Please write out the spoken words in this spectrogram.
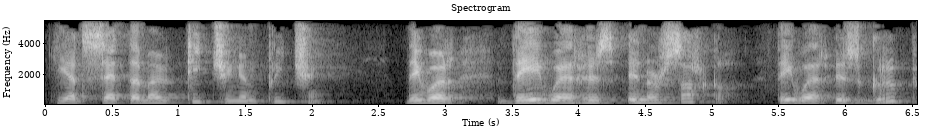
He had set them out teaching and preaching. They were, they were his inner circle, they were his group.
